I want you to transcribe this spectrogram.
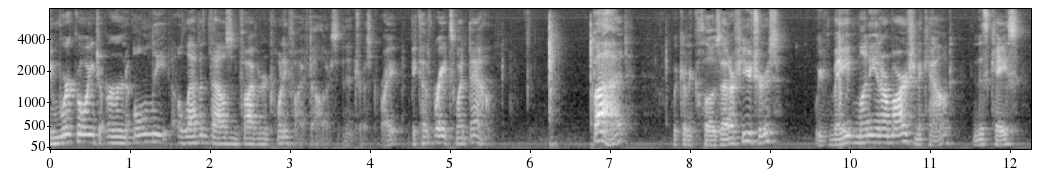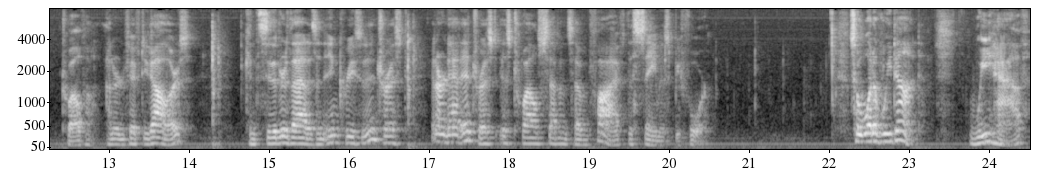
and we're going to earn only $11,525 in interest, right? Because rates went down. But we're going to close out our futures. We've made money in our margin account, in this case, $1,250. Consider that as an increase in interest, and our net interest is 12,775, the same as before. So what have we done? We have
